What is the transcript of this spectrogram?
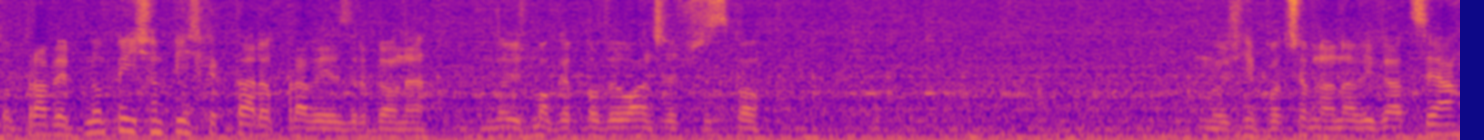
To prawie, no 55 hektarów prawie jest zrobione. No już mogę powyłączać wszystko. No już niepotrzebna nawigacja.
